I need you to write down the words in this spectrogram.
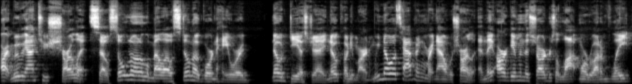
All right, moving on to Charlotte. So still no LaMelo, still no Gordon Hayward, no DSJ, no Cody Martin. We know what's happening right now with Charlotte, and they are giving the starters a lot more run of late.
